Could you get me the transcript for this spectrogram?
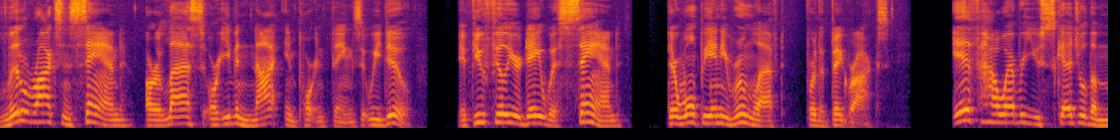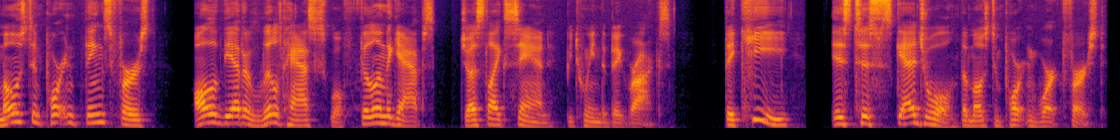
Little rocks and sand are less or even not important things that we do. If you fill your day with sand, there won't be any room left for the big rocks. If, however, you schedule the most important things first, all of the other little tasks will fill in the gaps, just like sand between the big rocks. The key is to schedule the most important work first.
